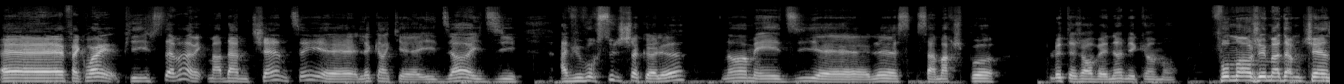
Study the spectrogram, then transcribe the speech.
Euh, fait que ouais, puis justement avec Madame Chen, tu sais, euh, là quand il dit ah, il dit avez-vous reçu du chocolat? Non, mais il dit euh, là ça marche pas. Là t'es genre Venom, est comme oh, faut manger Madame Chen.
